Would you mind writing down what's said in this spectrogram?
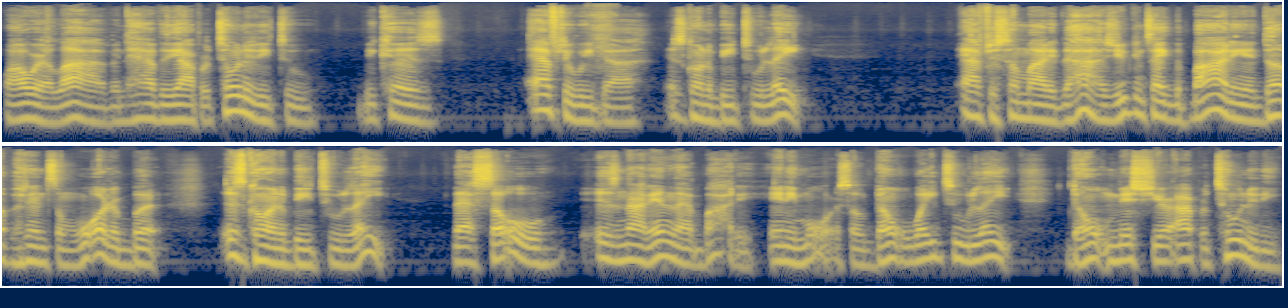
while we're alive and have the opportunity to? Because after we die, it's going to be too late. After somebody dies, you can take the body and dump it in some water, but it's going to be too late. That soul is not in that body anymore. So don't wait too late. Don't miss your opportunity.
